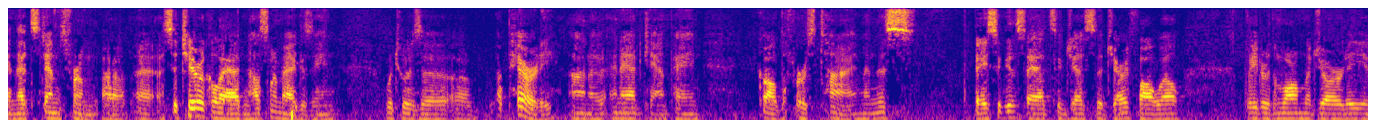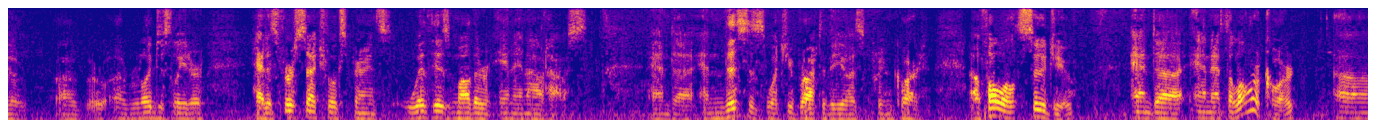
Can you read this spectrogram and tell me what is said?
and that stems from uh, a satirical ad in Hustler magazine, which was a, a, a parody on a, an ad campaign called The First Time. And this, basically, this ad suggests that Jerry Falwell, leader of the moral majority, a, a religious leader, had his first sexual experience with his mother in an outhouse. And, uh, and this is what you brought to the U.S. Supreme Court. Uh, Falwell sued you, and, uh, and at the lower court, uh,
